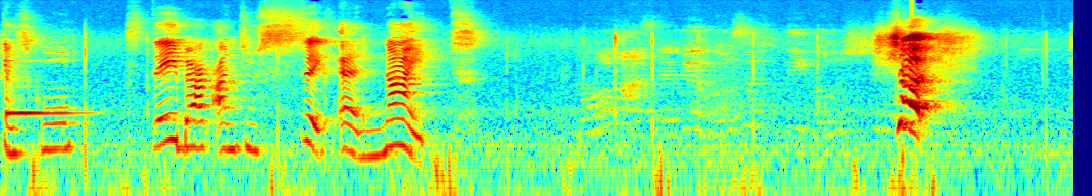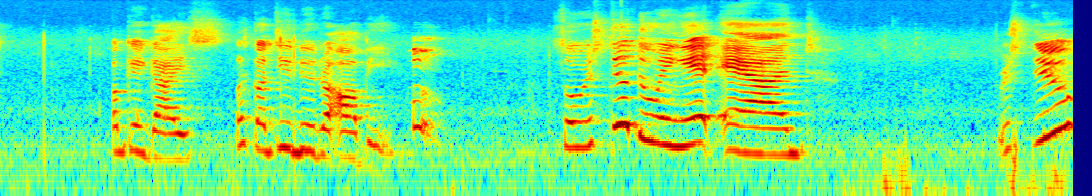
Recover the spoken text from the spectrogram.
in school. Stay back until 6 at night. Shush! Okay guys, let's continue the obby. So we're still doing it and we're still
